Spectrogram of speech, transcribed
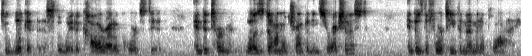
to look at this the way the Colorado courts did and determine was Donald Trump an insurrectionist and does the 14th Amendment apply?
